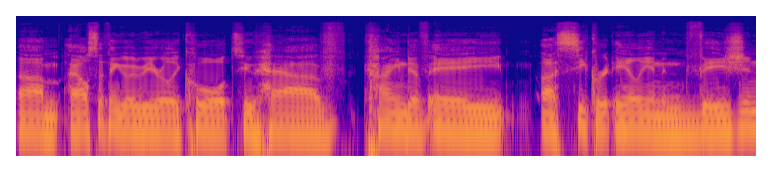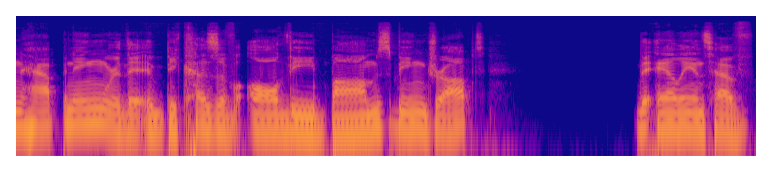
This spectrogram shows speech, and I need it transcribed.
Um, I also think it would be really cool to have kind of a, a secret alien invasion happening where the, because of all the bombs being dropped, the aliens have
